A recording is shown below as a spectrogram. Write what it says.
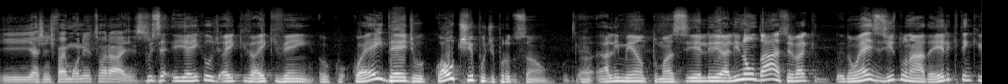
E a gente vai monitorar isso. É, e aí que, aí, que, aí que vem, qual é a ideia de qual tipo de produção? É. Alimento, mas se ele ali não dá, se vai, não é exigido nada. Ele que tem que.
